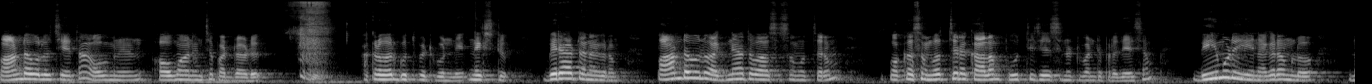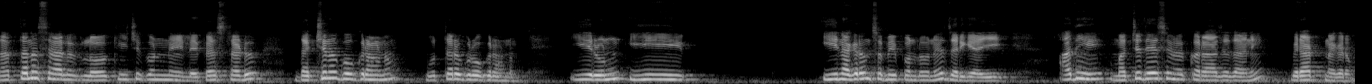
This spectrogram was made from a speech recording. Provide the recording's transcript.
పాండవుల చేత అవమాన అవమానించబడ్డాడు. అక్కడ వరకు గుర్తుపెట్టుకోండి. నెక్స్ట్ విరాట నగరం. పాండవులు అజ్ఞాతవాస సంవత్సరం ఒక సంవత్సర కాలం పూర్తి చేసినటువంటి ప్రదేశం. భీముడు ఈ నగరంలో నర్తనశాలలో కీచుకుని లేపేస్తాడు. దక్షిణ గోగ్రహణం ఉత్తర గోగ్రహణం ఈ రెండు ఈ ఈ నగరం సమీపంలోనే జరిగాయి. అది మత్స్యదేశం యొక్క రాజధాని విరాట్ నగరం.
